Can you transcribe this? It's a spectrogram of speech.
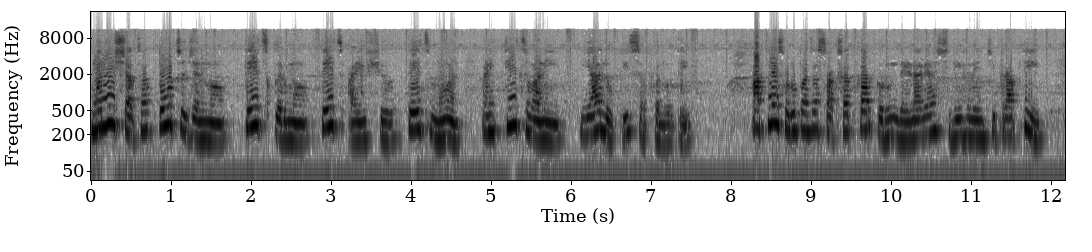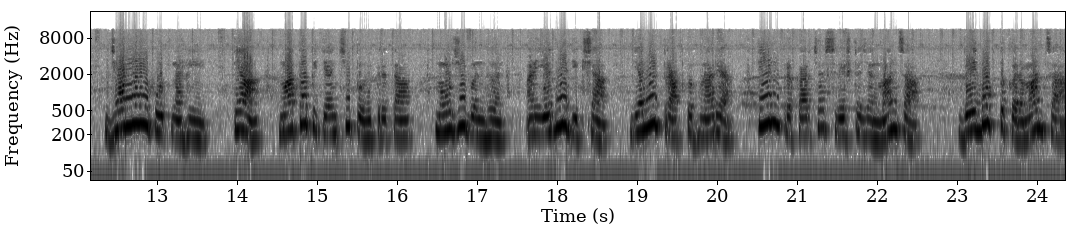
मनुष्याचा तोच जन्म तेच कर्म तेच आयुष्य तेच मन आणि तीच वाणी या लोकी सफल होते. आपल्या स्वरूपाचा साक्षात्कार करून देणाऱ्या श्रीहरींची प्राप्ती ज्यामुळे होत नाही त्या माता पित्यांची पवित्रता मौजी बंधन आणि यज्ञ दीक्षा यांनी प्राप्त होणाऱ्या तीन प्रकारच्या श्रेष्ठ जन्मांचा वेदोक्त कर्मांचा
